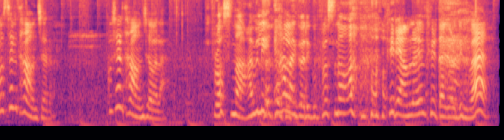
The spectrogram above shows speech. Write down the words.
कसरी थाहा हुन्छ र? कसरी थाहा हुन्छ होला? प्रश्न हामीले यहाँलाई गरेको प्रश्न। फेरि हामीलाई पनि फिर्ता गरिदिनु भयो।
